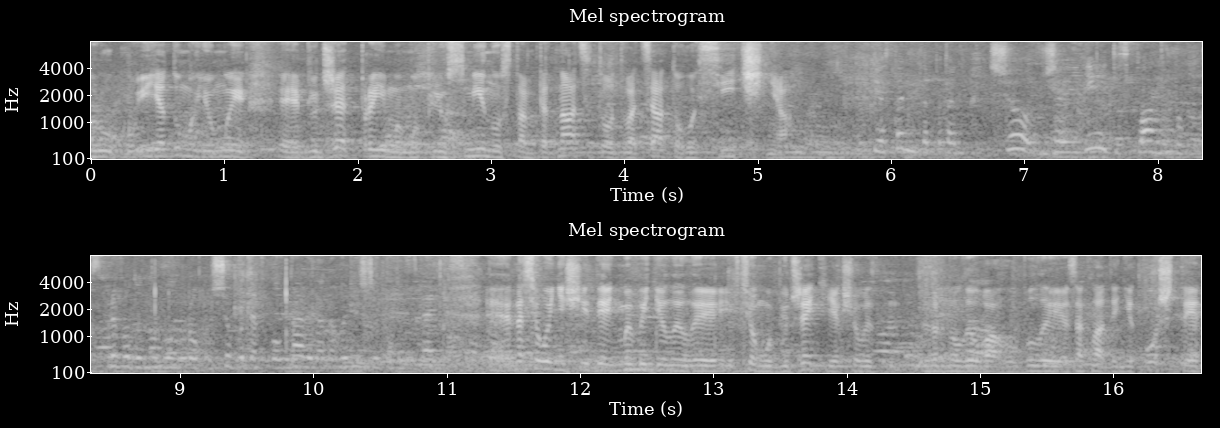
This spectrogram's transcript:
руку. І я думаю, ми е, бюджет приймемо плюс-мінус там 15-20 січня. І останнє запитання: що вже є якісь плани з приводу нового року? Що буде в Полтаві на новорічні та різдвяні? На сьогоднішній день ми виділили і в цьому бюджеті, якщо ви звернули увагу, були закладені кошти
